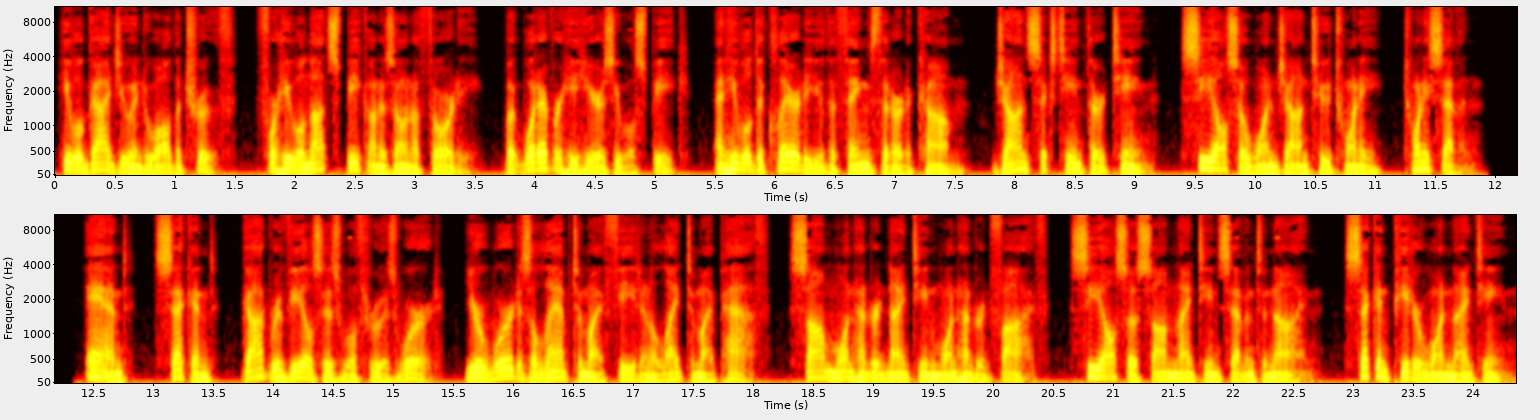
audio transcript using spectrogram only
he will guide you into all the truth, for he will not speak on his own authority, but whatever he hears he will speak, and he will declare to you the things that are to come. John 16:13. See also 1 John 2 20, 27. And, second, God reveals His will through His Word. Your Word is a lamp to my feet and a light to my path. Psalm 119 105. See also Psalm 19 7 9, 2 Peter 1 19.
